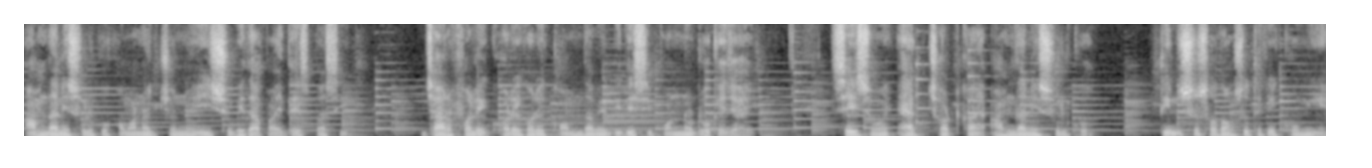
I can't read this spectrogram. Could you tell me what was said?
আমদানি শুল্ক কমানোর জন্য এই সুবিধা পায় দেশবাসী, যার ফলে ঘরে ঘরে কম দামে বিদেশি পণ্য ঢুকে যায়। সেই সময় এক ঝটকায় আমদানি শুল্ক তিনশো শতাংশ থেকে কমিয়ে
